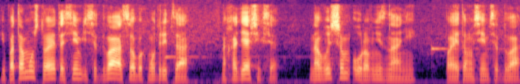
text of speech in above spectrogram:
И потому что это 72 особых мудреца, находящихся на высшем уровне знаний. Поэтому 72.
